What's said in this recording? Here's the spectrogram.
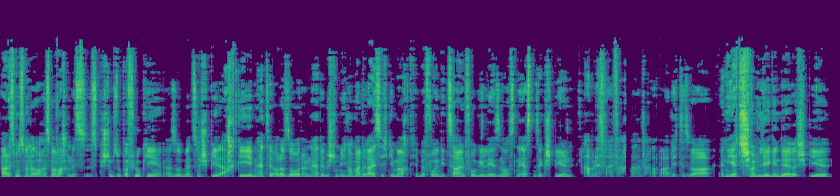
Aber das muss man halt auch erstmal machen. Es ist bestimmt super fluky. Also wenn es ein Spiel 8 gegeben hätte oder so, dann hätte er bestimmt nicht nochmal 30 gemacht. Ich habe ja vorhin die Zahlen vorgelesen aus den ersten sechs Spielen. Aber das war einfach, war einfach abartig. Das war ein jetzt schon legendäres Spiel.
